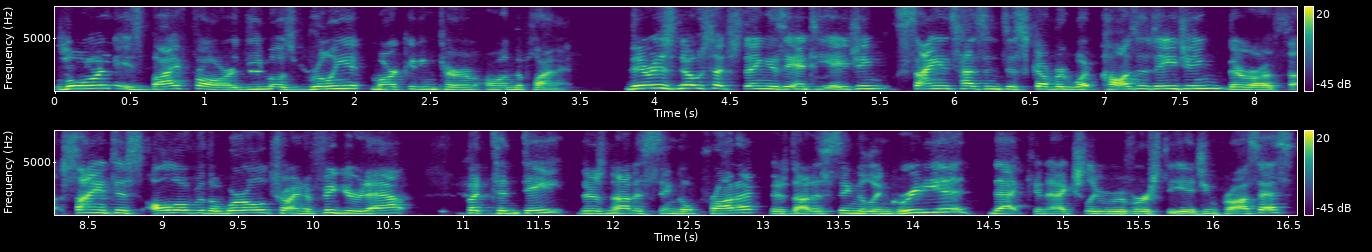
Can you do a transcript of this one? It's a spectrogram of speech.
Lauren, is by far the most brilliant marketing term on the planet. There is no such thing as anti aging. Science hasn't discovered what causes aging. There are th- scientists all over the world trying to figure it out. But to date, there's not a single product, there's not a single ingredient that can actually reverse the aging process.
